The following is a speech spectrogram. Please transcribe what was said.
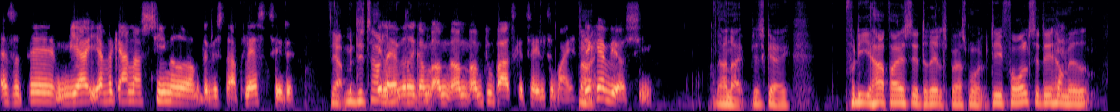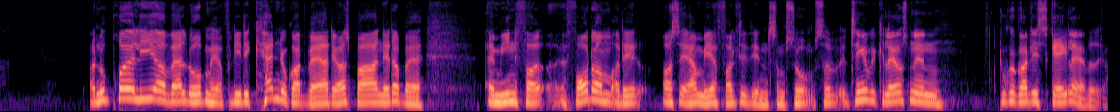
altså det, jeg, jeg vil gerne også sige noget om det, hvis der er plads til det. Ja, men det tager Eller jeg ved ikke, om, om, om, om du bare skal tale til mig. Nej. Det kan vi også sige. Nej, nej, det skal jeg ikke. Fordi jeg har faktisk et reelt spørgsmål. Det er i forhold til det her ja. med... Og nu prøver jeg lige at være lidt åben her, fordi det kan jo godt være, det er også bare netop af, af mine for, fordomme, og det også er mere folkeligt end som så. Så jeg tænker, vi kan lave sådan en... Du kan godt lide skala, jeg ved jeg.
